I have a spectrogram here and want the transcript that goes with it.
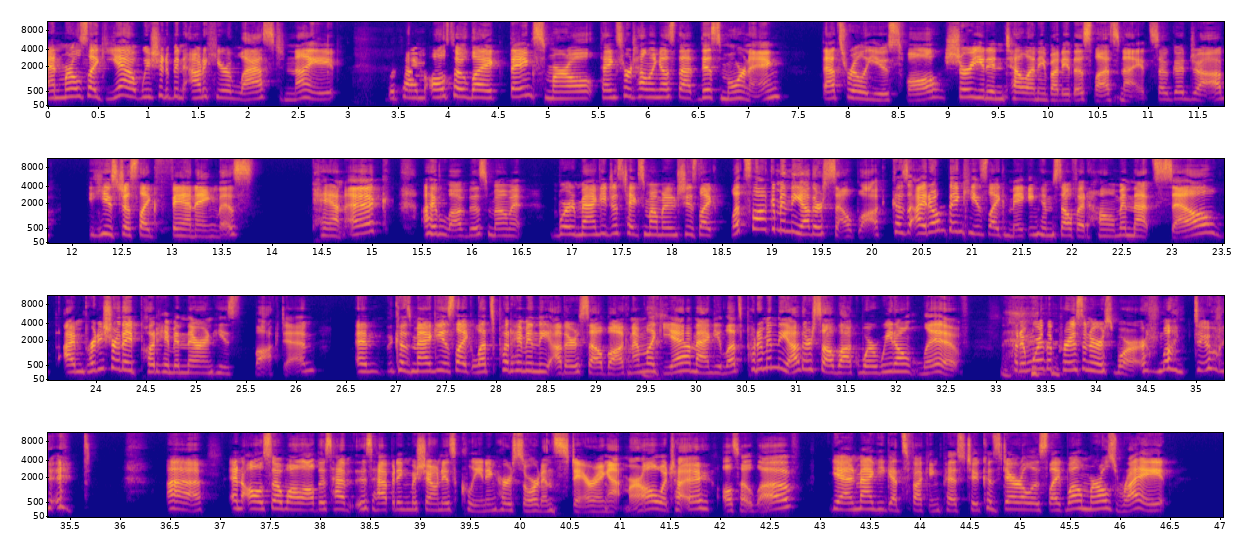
And Merle's like, "Yeah, we should have been out of here last night." Which I'm also like, "Thanks, Merle. Thanks for telling us that this morning. That's really useful. Sure you didn't tell anybody this last night. So good job." He's just like fanning this panic. I love this moment where Maggie just takes a moment and she's like, let's lock him in the other cell block. Cause I don't think he's like making himself at home in that cell. I'm pretty sure they put him in there and he's locked in. And because Maggie is like, let's put him in the other cell block. And I'm like, yeah, Maggie, let's put him in the other cell block where we don't live. Put him where the prisoners were. like, do it. Uh, and also, while all this ha- is happening, Michonne is cleaning her sword and staring at Merle, which I also love. Yeah, and Maggie gets fucking pissed too because Daryl is like, well, Merle's right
